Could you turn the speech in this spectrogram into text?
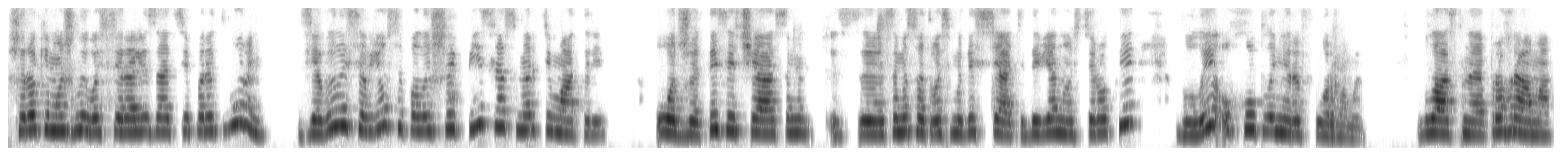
Широкі можливості реалізації перетворень з'явилися в Йосипа лише після смерті матері. Отже, 1780-90 роки були охоплені реформами. Власне, програма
